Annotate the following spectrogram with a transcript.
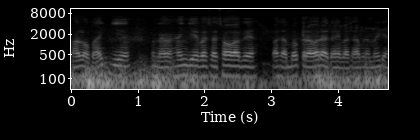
હાલો ભાગીએ. અને સાંજે પાછા છ વાગે પાછા બકરા વરાય ત્યાં પાછા આપણે મળ્યા.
